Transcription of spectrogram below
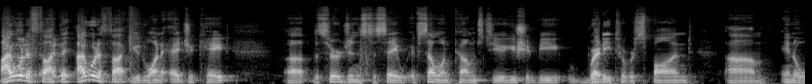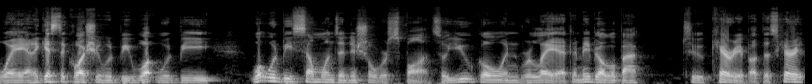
I would have thought that I would have thought you'd want to educate uh, the surgeons to say if someone comes to you, you should be ready to respond um, in a way. And I guess the question would be, what would be what would be someone's initial response? So you go and relay it, and maybe I'll go back to Carrie about this. Carrie,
